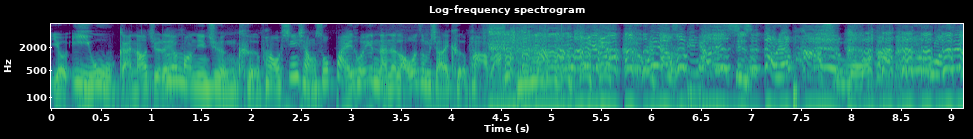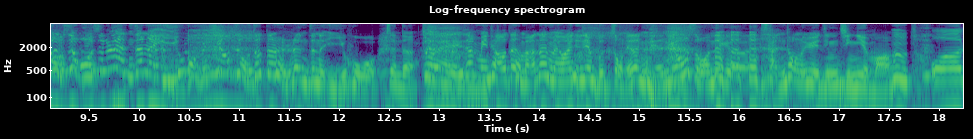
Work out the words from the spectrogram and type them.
有异物感，然后觉得要放进去很可怕。我心想说：拜托，一个男的老窝这么小，还可怕吧？我想说，棉条这尺寸到底要怕什么？我真的，我是我是认真的疑惑。每听到这，我都真的很认真的疑惑。真的，对，那明条怎么样？那没关系，今天不是重点。那你你有什么那个惨痛的月经经验吗？嗯，我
